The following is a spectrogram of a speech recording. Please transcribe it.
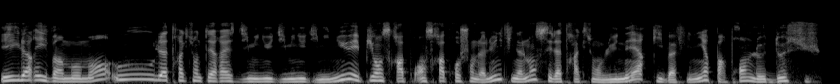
Et il arrive un moment où l'attraction terrestre diminue, diminue, diminue, et puis on se, en se rapprochant de la Lune, finalement, c'est l'attraction lunaire qui va finir par prendre le dessus.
